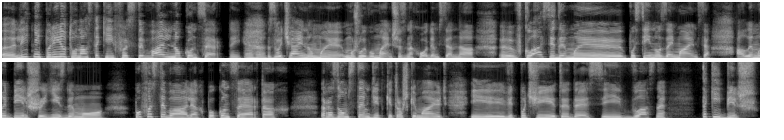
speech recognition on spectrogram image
Е, Літній період у нас такий фестивально-концертний. Мгм. Звичайно, ми, можливо, менше знаходимося на, е, в класі, де ми постійно займаємося, але ми більше їздимо по фестивалях, по концертах. Разом з тим дітки трошки мають і відпочити десь, і, власне, такий більш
